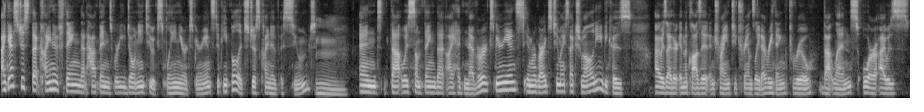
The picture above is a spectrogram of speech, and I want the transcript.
I guess just that kind of thing that happens where you don't need to explain your experience to people. It's just kind of assumed. Mm. And that was something that I had never experienced in regards to my sexuality because I was either in the closet and trying to translate everything through that lens, or I was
